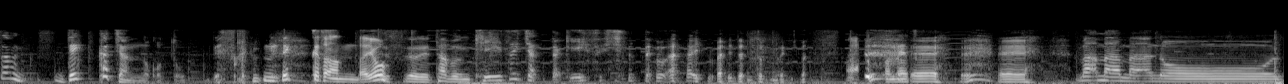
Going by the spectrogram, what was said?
多分デッカちゃんのことですかね。でっかちゃんだよ。それ多分気づいちゃった、気づいちゃった笑い笑いだと思います。あ、こんな。えーえーまあまあまあ、あのー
